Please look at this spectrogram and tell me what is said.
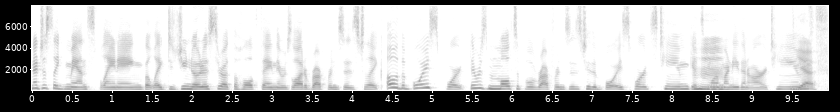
not just like mansplaining, but like, did you notice throughout the whole thing there was a lot of references to like, oh, the boys' sport. There was multiple references to the boys' sports team gets more Mhm. money than our team. yes.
